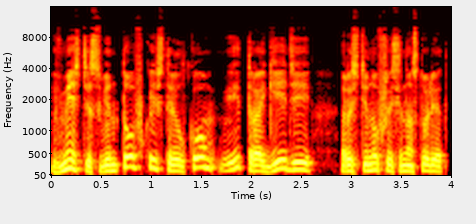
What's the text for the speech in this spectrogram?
вместе с винтовкой, стрелком и трагедией, растянувшейся на сто лет.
